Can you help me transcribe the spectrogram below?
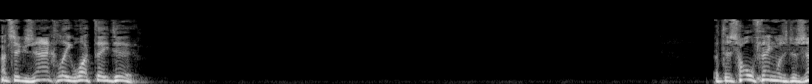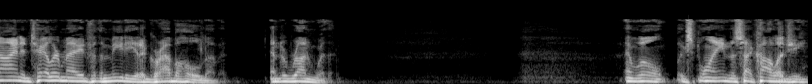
That's exactly what they do. But this whole thing was designed and tailor made for the media to grab a hold of it and to run with it. And we'll explain the psychology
